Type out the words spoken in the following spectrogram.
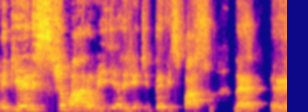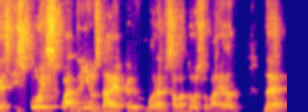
Em que eles chamaram e a gente teve espaço né? É, expôs quadrinhos da época, eu morava em Salvador, sou baiano, né?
